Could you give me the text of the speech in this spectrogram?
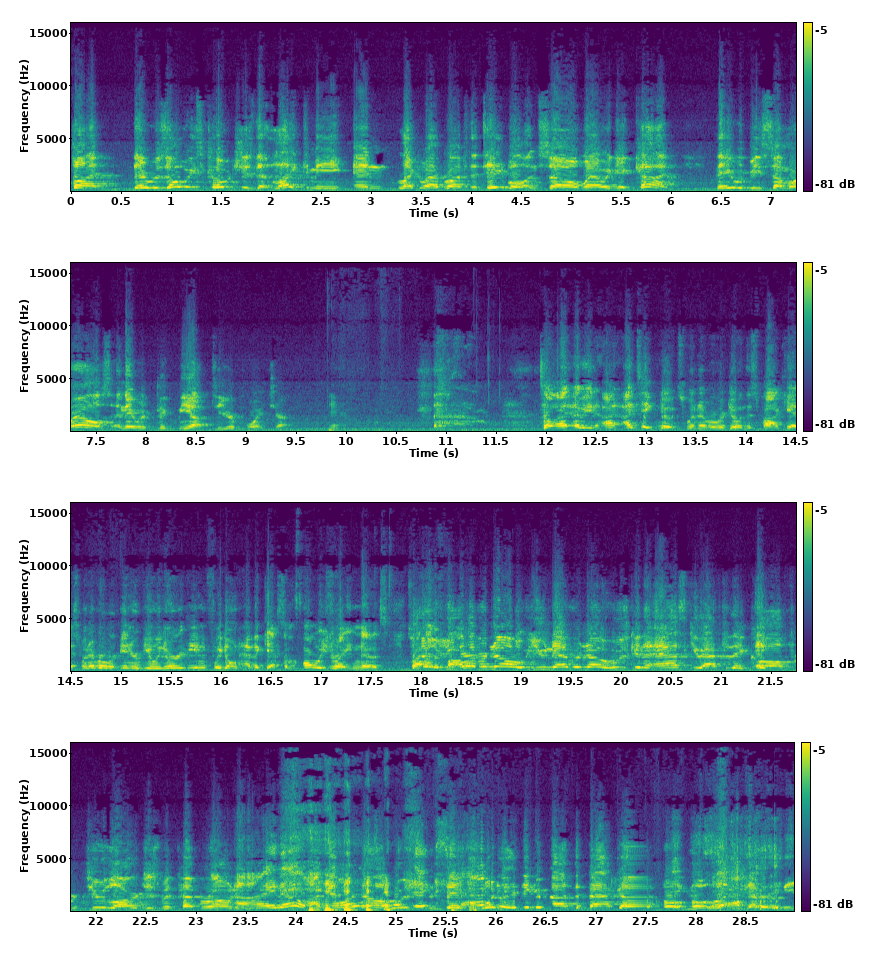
But there was always coaches that liked me and liked what I brought to the table, and so when I would get cut, they would be somewhere else and they would pick me up. To your point, John. Yeah. So I, I mean, I, I take notes whenever we're doing this podcast, whenever we're interviewing, or even if we don't have a guest. I'm always writing notes. So I No, had to you follow. never know. You never know who's going to ask you after they call for two larges with pepperoni. I know. You never I'm know always who's going to say, "What do you think about the backup?" Oh, Exactly.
